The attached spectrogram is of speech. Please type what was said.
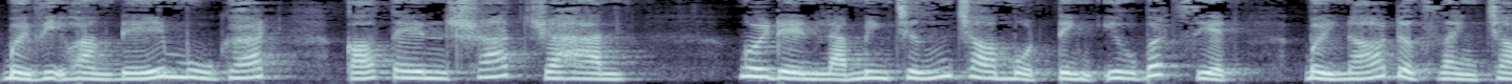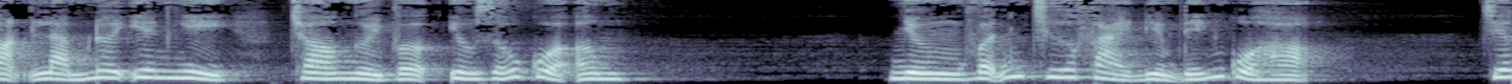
bởi vị hoàng đế Mughal có tên Shah Jahan. Ngôi đền là minh chứng cho một tình yêu bất diệt bởi nó được dành chọn làm nơi yên nghỉ cho người vợ yêu dấu của ông. Nhưng vẫn chưa phải điểm đến của họ. Chiếc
